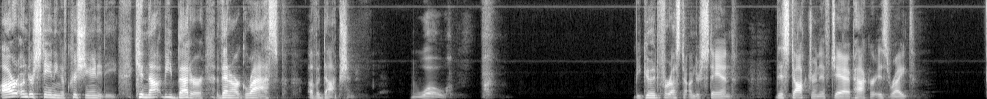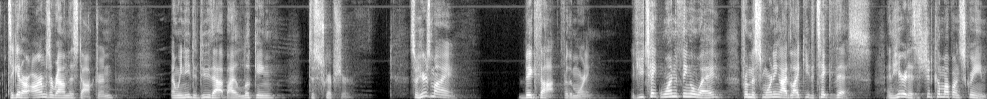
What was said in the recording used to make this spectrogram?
Our understanding of Christianity cannot be better than our grasp of adoption. Whoa. Be good for us to understand this doctrine if J.I. Packer is right, to get our arms around this doctrine, and we need to do that by looking to Scripture. So here's my big thought for the morning. If you take one thing away from this morning, I'd like you to take this. And here it is, it should come up on screen.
